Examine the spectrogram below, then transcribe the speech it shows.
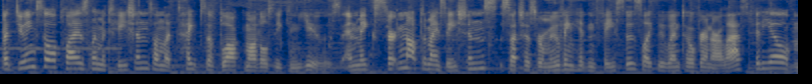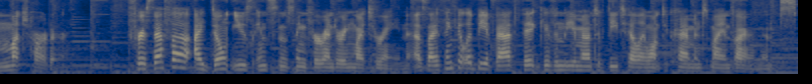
But doing so applies limitations on the types of block models you can use, and makes certain optimizations, such as removing hidden faces like we went over in our last video, much harder. For Zepha, I don't use instancing for rendering my terrain, as I think it would be a bad fit given the amount of detail I want to cram into my environments.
